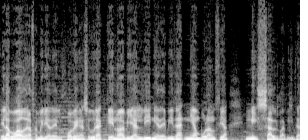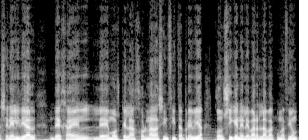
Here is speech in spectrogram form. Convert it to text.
El abogado de la familia del joven asegura que no había línea de vida, ni ambulancia, ni salvavidas. En el ideal de Jaén leemos que las jornadas sin cita previa consiguen elevar la vacunación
